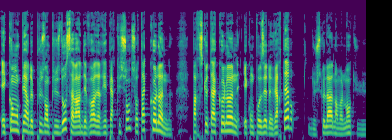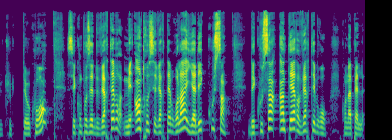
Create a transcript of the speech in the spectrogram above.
et quand on perd de plus en plus d'eau, ça va avoir des répercussions sur ta colonne. Parce que ta colonne est composée de vertèbres. Jusque-là, normalement, tu, tu es au courant. C'est composé de vertèbres, mais entre ces vertèbres-là, il y a des coussins, des coussins intervertébraux qu'on appelle.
